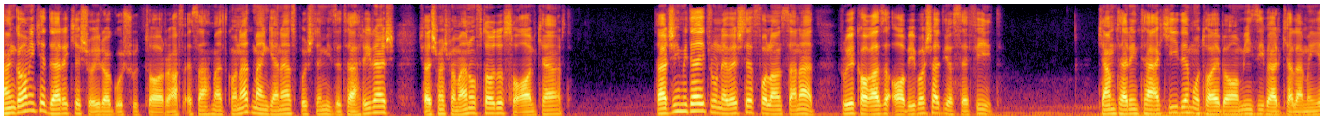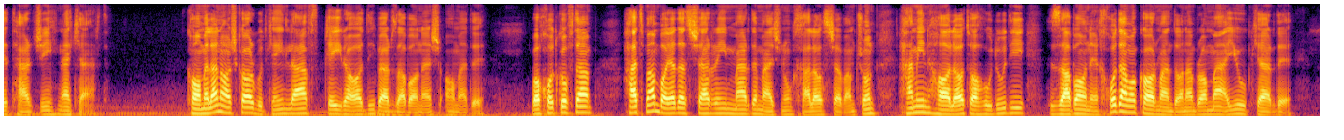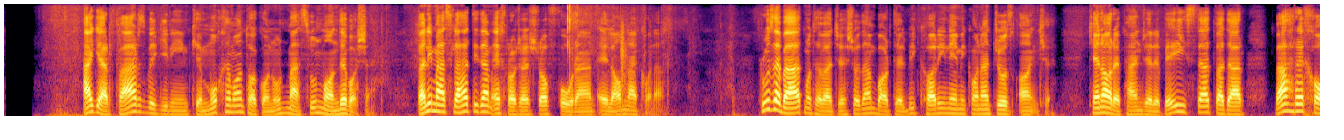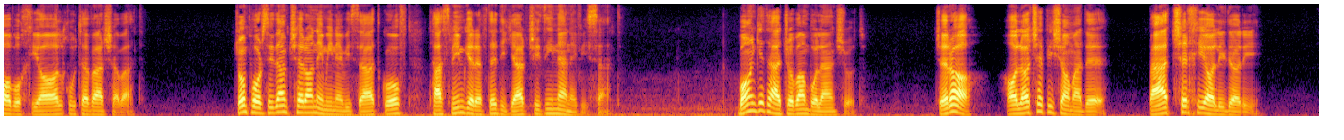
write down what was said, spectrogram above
هنگامی که در کشویی را گشود تا رفع زحمت کند منگنه از پشت میز تحریرش چشمش به من افتاد و سوال کرد. ترجیح می دهید رونوشت فلان سند روی کاغذ آبی باشد یا سفید؟ کمترین تأکید متعب آمیزی بر کلمه ترجیح نکرد. کاملا آشکار بود که این لفظ غیرعادی بر زبانش آمده. با خود گفتم حتما باید از شر این مرد مجنون خلاص شوم چون همین حالا تا حدودی زبان خودم و کارمندانم را معیوب کرده. اگر فرض بگیریم که مخمان تا کنون مسئول مانده باشد ولی مسلحت دیدم اخراجش را فورا اعلام نکنم. روز بعد متوجه شدم بارتلبی کاری نمی کند جز آنکه کنار پنجره بایستد و در بحر خواب و خیال قوطه ور شود. چون پرسیدم چرا نمی نویسد گفت تصمیم گرفته دیگر چیزی ننویسد بانک تعجبم بلند شد چرا؟ حالا چه پیش آمده؟ بعد چه خیالی داری؟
